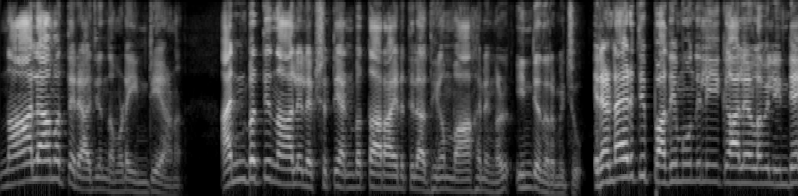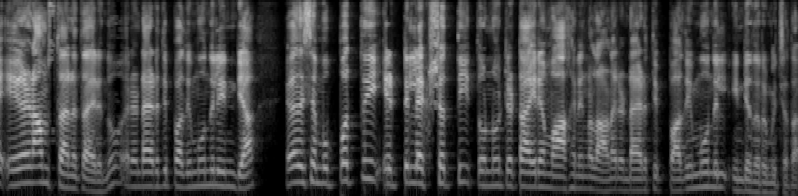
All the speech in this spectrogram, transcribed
നാലാമത്തെ രാജ്യം നമ്മുടെ ഇന്ത്യയാണ്. അൻപത്തിനാല് ലക്ഷത്തി അൻപത്തി ആറായിരത്തിലധികം വാഹനങ്ങൾ ഇന്ത്യ നിർമ്മിച്ചു. രണ്ടായിരത്തി പതിമൂന്നിൽ ഈ കാലയളവിൽ ഇന്ത്യ ഏഴാം സ്ഥാനത്തായിരുന്നു. രണ്ടായിരത്തി പതിമൂന്നിൽ ഇന്ത്യ ഏകദേശം മുപ്പത്തി എട്ട് ലക്ഷത്തി തൊണ്ണൂറ്റെട്ടായിരം വാഹനങ്ങളാണ് രണ്ടായിരത്തി പതിമൂന്നിൽ ഇന്ത്യ നിർമ്മിച്ചത്.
